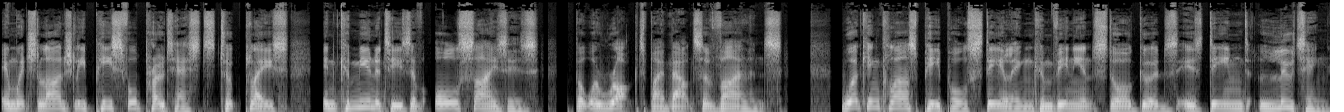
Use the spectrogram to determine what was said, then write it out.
in which largely peaceful protests took place in communities of all sizes, but were rocked by bouts of violence. Working class people stealing convenience store goods is deemed looting,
